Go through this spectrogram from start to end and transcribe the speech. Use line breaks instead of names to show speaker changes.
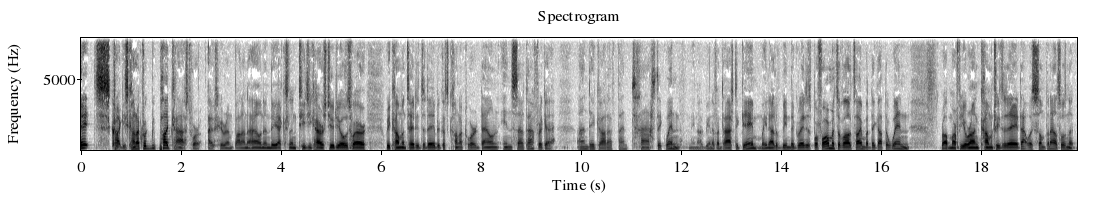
It's Craggy's Connacht Rugby Podcast. We're out here in Ballynahown in the excellent TG4 Studios where we commentated today because Connacht were down in South Africa and they got a fantastic win. May not have been a fantastic game, may not have been the greatest performance of all time, but they got the win. Rob Murphy, you were on commentary today. That was something else, wasn't it?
